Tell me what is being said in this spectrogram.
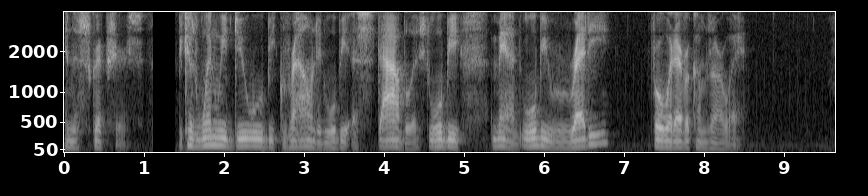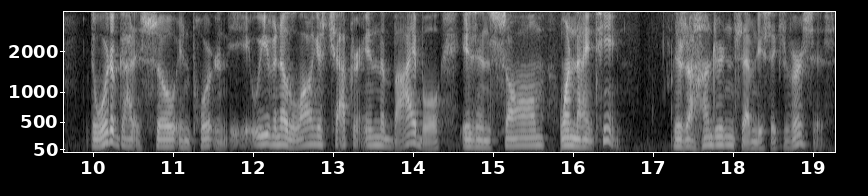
in the scriptures. Because when we do, we'll be grounded, we'll be established, we'll be, man, we'll be ready for whatever comes our way. The Word of God is so important. We even know the longest chapter in the Bible is in Psalm 119. There's 176 verses.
